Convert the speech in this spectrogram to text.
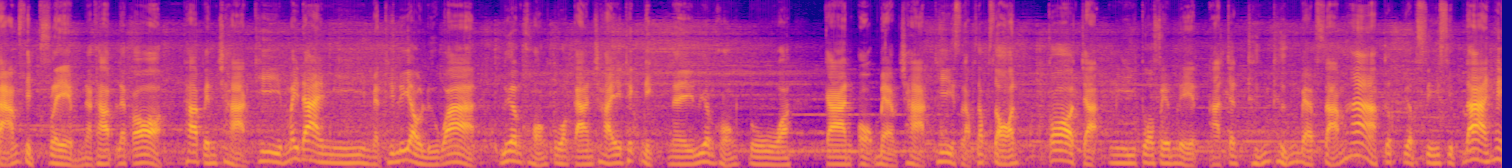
30 เฟรมนะครับ แล้วก็ถ้าเป็นฉากที่ไม่ได้มีแมทเทียลหรือว่าเรื่องของตัวการใช้เทคนิคในเรื่องของตัวการออกแบบฉากที่สลับซับซ้อน ก็จะมีตัวเฟรมเรทอาจจะถึงถึงแบบ 35 เกือบเกือบ40 ได้ให้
